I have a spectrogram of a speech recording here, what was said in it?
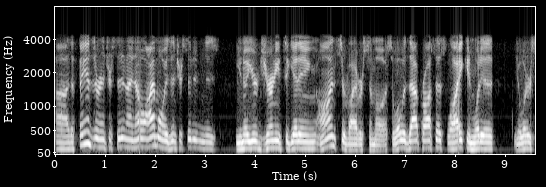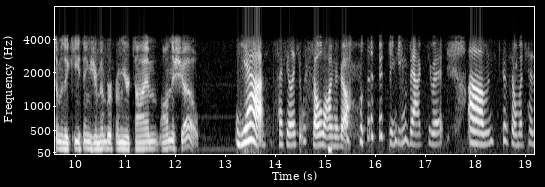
uh, the fans are interested in, I know I'm always interested in, is you know your journey to getting on Survivor Samoa. So what was that process like, and what is you know what are some of the key things you remember from your time on the show? Yeah, so I feel like it was so long ago. Thinking back to it, um, because so much has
